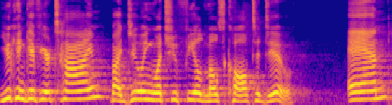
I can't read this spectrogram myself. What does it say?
You can give your time by doing what you feel most called to do. And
